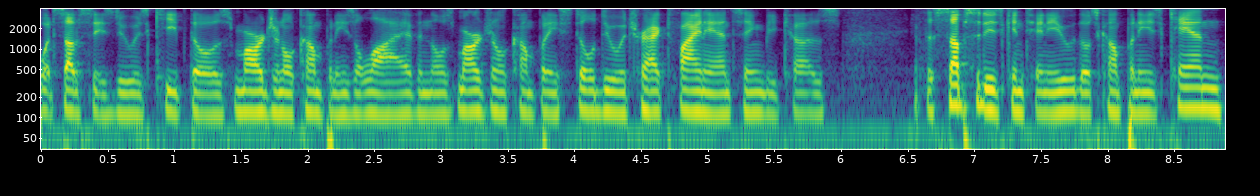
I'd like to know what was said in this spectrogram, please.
what subsidies do is keep those marginal companies alive, and those marginal companies still do attract financing because if the subsidies continue, those companies can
